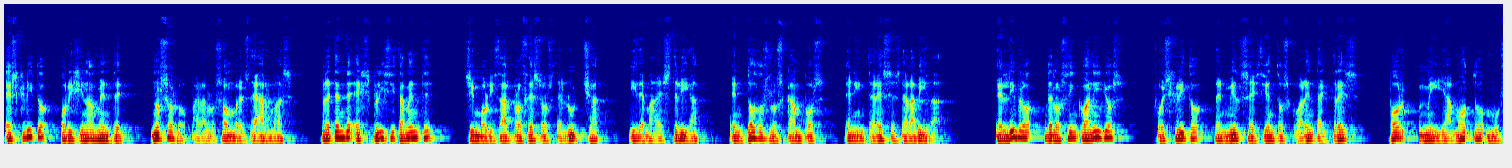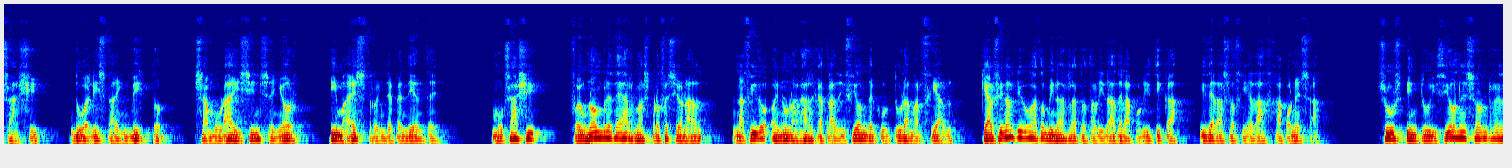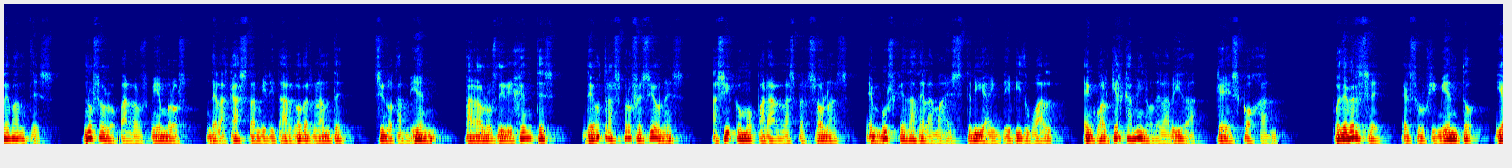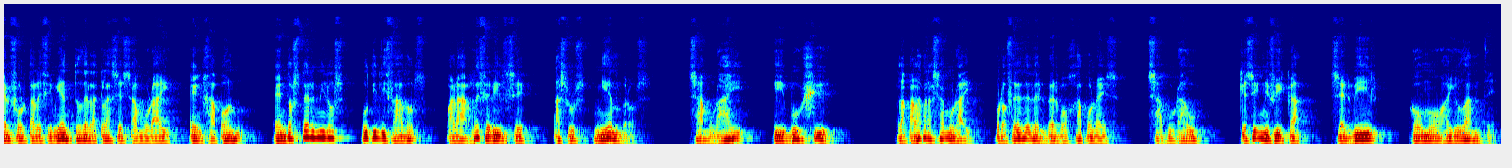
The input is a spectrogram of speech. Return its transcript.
Escrito originalmente no sólo para los hombres de armas, pretende explícitamente simbolizar procesos de lucha y de maestría en todos los campos en intereses de la vida. El libro de los cinco anillos fue escrito en 1643 por Miyamoto Musashi, duelista invicto, samurái sin señor y maestro independiente. Musashi fue un hombre de armas profesional, nacido en una larga tradición de cultura marcial, que al final llegó a dominar la totalidad de la política y de la sociedad japonesa. Sus intuiciones son relevantes, no sólo para los miembros de la casta militar gobernante, sino también para los dirigentes de otras profesiones, así como para las personas en búsqueda de la maestría individual en cualquier camino de la vida que escojan. Puede verse el surgimiento y el fortalecimiento de la clase samurái en Japón en dos términos utilizados para referirse a sus miembros, samurái y bushi. La palabra samurái procede del verbo japonés saburau, que significa servir como ayudante.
